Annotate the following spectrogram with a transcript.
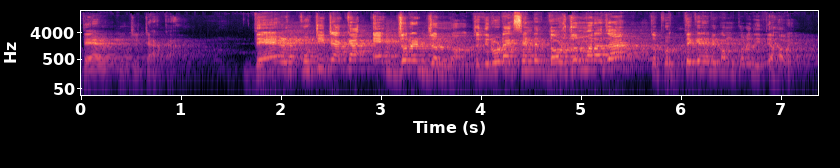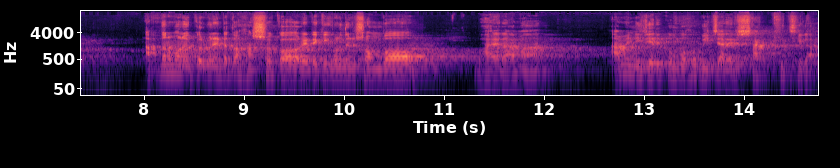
দেড় কোটি টাকা। দেড় কোটি টাকা একজনের জন্য। যদি রোড অ্যাক্সিডেন্টে দশজন মারা যায়, তো প্রত্যেকের এরকম করে দিতে হবে। আপনারা মনে করবেন এটা তো হাস্যকর, এটা কি কোনোদিন সম্ভব? ভাইরা আমার। আমি নিজে এরকম বহু বিচারের সাক্ষী ছিলাম।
